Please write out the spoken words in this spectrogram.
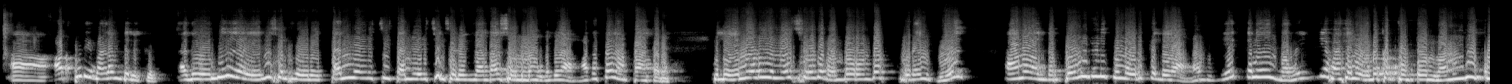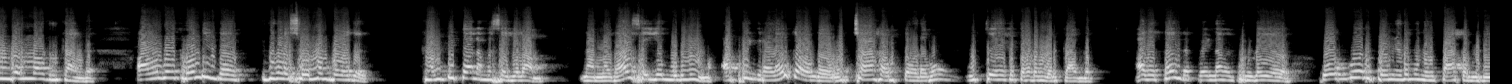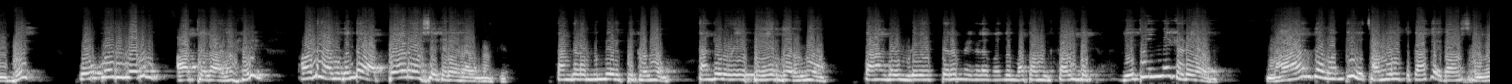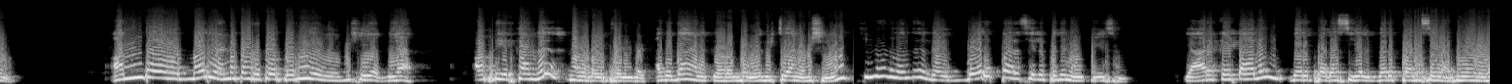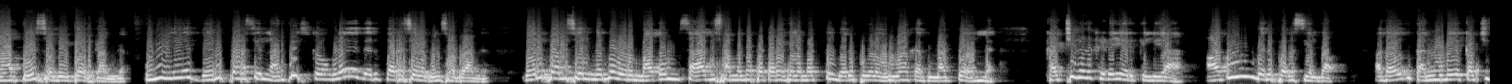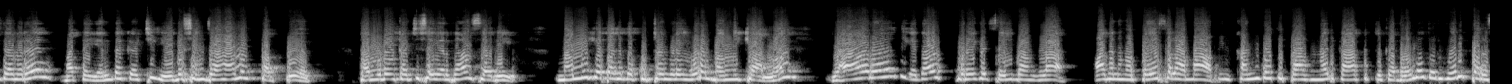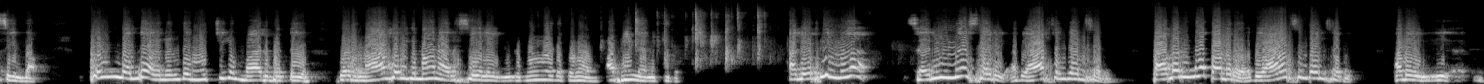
ஆஹ் அப்படி வளர்ந்துருக்கு. அது வந்து என்ன சொல்றது ஒரு தன்னெழுச்சி தன்னெழுச்சின்னு சொல்லியிருந்தா தான் சொல்லுவாங்க இல்லையா? அதைத்தான் நான் பாக்குறேன் இல்ல என்னுடைய முயற்சியோட ரொம்ப ரொம்ப குறைவு. ஆனா அந்த பெண்களுக்குள்ள இருக்கு இல்லையா? அவங்க ஏற்கனவே நிறைய வகையில் ஒடுக்கப்பட்டு நிறைய கும்பலோடு இருக்காங்க. அவங்களுக்கு வந்து இந்த இதுகளை சொல்லும் போது கண்டிப்பா நம்ம செய்யலாம். நம்ம தான் செய்ய முடியும் அப்படிங்கிற அளவுக்கு அவங்க உற்சாகத்தோடவும் உத்வேகத்தோடவும் இருக்காங்க. அதைத்தான் இந்த பெண் அமைப்பினுடைய ஒவ்வொரு பெண்ணிடமும் நம்ம பார்க்க முடியுது. ஒவ்வொருவரும் ஆற்றலாளர்கள். ஆனா அது வந்து பேராசை கிடையாது அவங்களுக்கு. தங்களை முன்னிறுத்திக்கணும். தங்களுடைய பெயர் வரணும். தங்களுடைய திறமைகளை வந்து மத்தவங்க கைகள் எதுவுமே கிடையாது. நாங்க வந்து சமூகத்துக்காக ஏதாவது செய்யணும். அந்த மாதிரி எண்ணத்தை இருக்கிற பெரிய விஷயம் இல்லையா? அப்படி இருக்காங்க நம்மளுடைய பெண்கள். அதுதான் எனக்கு ரொம்ப மகிழ்ச்சியான விஷயம். இன்னொன்னு வந்து இந்த வெறுப்பு அரசியலை பத்தி நம்ம பேசணும். யாரை கேட்டாலும் வெறுப்பு அரசியல் வெறுப்பு அரசியல் அப்படின்னு ஒரு வார்த்தையை சொல்லிட்டே இருக்காங்க. உண்மையிலேயே வெறுப்பு அரசியல் நடத்திச்சுக்கவங்களே வெறுப்பு அரசியல் அப்படின்னு சொல்றாங்க. வெறுப்பு அரசியல்ங்கிறது ஒரு மதம் சாதி சம்பந்தப்பட்டவைகளை மட்டும் வெறுப்புகளை உருவாக்குறது மட்டும் அல்ல. கட்சிகளுக்கு இடையே இருக்கு இல்லையா? அதுவும் வெறுப்பு அரசியல் தான். அதாவது தன்னுடைய கட்சி தவிர மத்த எந்த கட்சி எது செஞ்சாலும் தப்பு. தன்னுடைய கட்சி செய்யறதுதான் சரி. மன்னிக்க தகுந்த குற்றங்களை கூட மன்னிக்காம யாராவது ஏதாவது குறைகள் செய்வாங்களா? அதை நம்ம பேசலாமா அப்படின்னு கண்கோத்தி பாவம் மாதிரி காத்துட்டு இருக்கிறது. வந்து அது ஒரு வெறுப்பு அரசியல் தான் பெண் வந்து அதுல இருந்து முற்றிலும் மாறுபட்டு ஒரு நாகரிகமான அரசியலை இங்க முன்னெடுக்கணும் அப்படின்னு நினைக்குது. அது எப்படின்னா சரின்னா சரி. அது யார் செஞ்சாலும் சரி. தவறுனா தவறு. அது யார் செஞ்சாலும் சரி. அது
